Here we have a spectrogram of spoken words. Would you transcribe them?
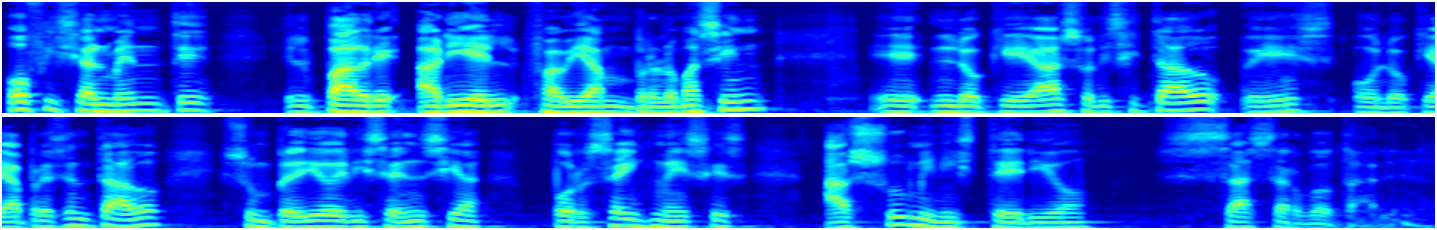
oficialmente el padre Ariel Fabián Brolomacín, eh, lo que ha solicitado es, o lo que ha presentado, es un pedido de licencia por seis meses a su ministerio sacerdotal.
